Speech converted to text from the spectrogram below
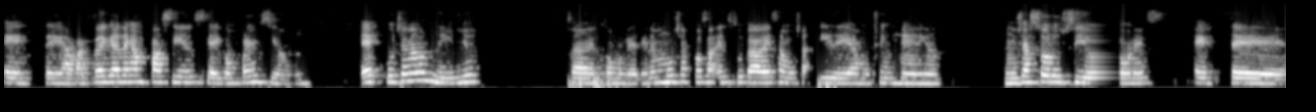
Este, aparte de que tengan paciencia y comprensión, escuchen a los niños, ¿sabes? Como que tienen muchas cosas en su cabeza, muchas ideas, mucho ingenio, muchas soluciones. Este,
